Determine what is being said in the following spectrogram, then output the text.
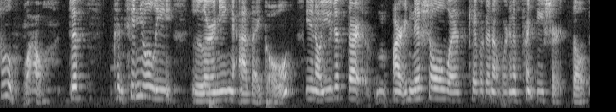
Oh, wow. Just continually learning as I go. You know, you just start our initial was okay, we're gonna we're gonna print these shirts. So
